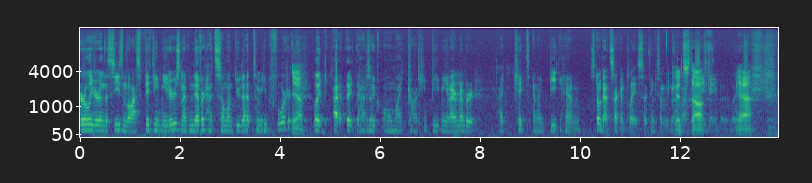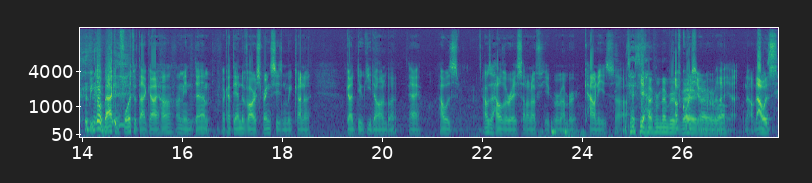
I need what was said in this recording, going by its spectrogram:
earlier in the season, the last 50 meters, and I've never had someone do that to me before. yeah Like, at, like, I was like, oh my god, he beat me, and I remember I kicked and I beat him. Still got second place. I think some I don't know Good stuff. Me, but like, Yeah. we go back and forth with that guy, huh? I mean, damn. Like at the end of our spring season, we kind of got dookied on, but hey, I was, I was a hell of a race. I don't know if you remember counties. Uh, yeah, I remember. of very, course you remember well. that. Yeah. No, that was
